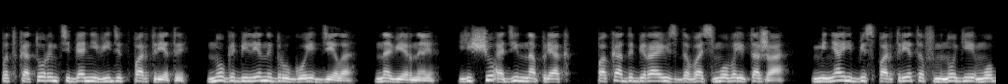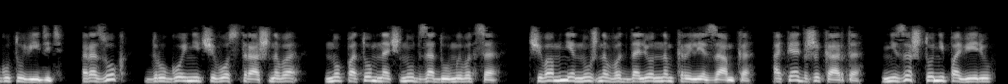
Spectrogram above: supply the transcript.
под которым тебя не видят портреты. Но гобелены другое дело, наверное. Еще один напряг, пока добираюсь до восьмого этажа. Меня и без портретов многие могут увидеть. Разок, другой ничего страшного, но потом начнут задумываться, чего мне нужно в отдаленном крыле замка. Опять же карта. Ни за что не поверю,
